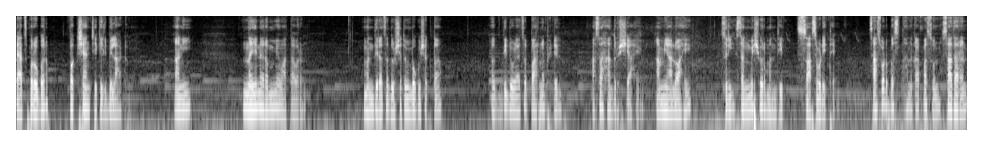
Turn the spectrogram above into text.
त्याचबरोबर पक्ष्यांचे किलबिलाट आणि नयनरम्य वातावरण. मंदिराचं दृश्य तुम्ही बघू शकता. अगदी डोळ्याचं पारणं फिटेल. असा हा दृश्य आहे. आम्ही आलो आहे श्री संगमेश्वर मंदिर सासवड इथे. सासवड बस स्थानकापासून साधारण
